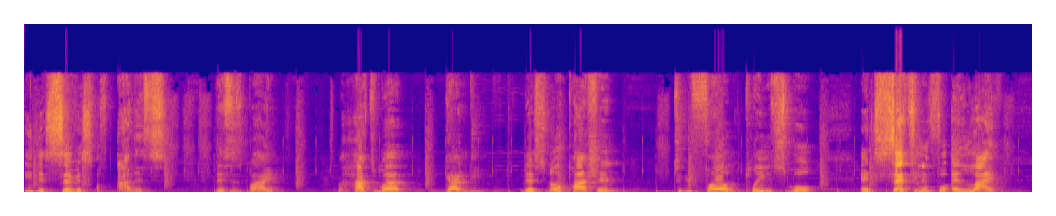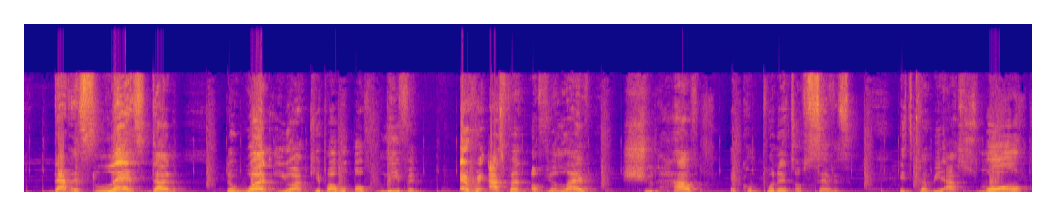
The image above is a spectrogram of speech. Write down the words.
in the service of others. This is by Mahatma Gandhi. There's no passion to be found playing small and settling for a life that is less than the one you are capable of living. Every aspect of your life should have a component of service. It can be as small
